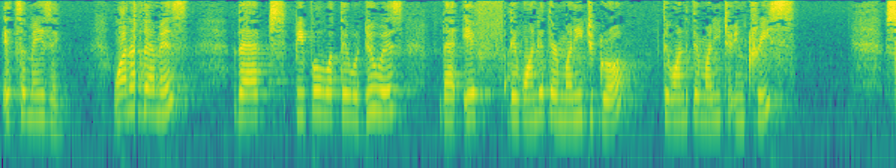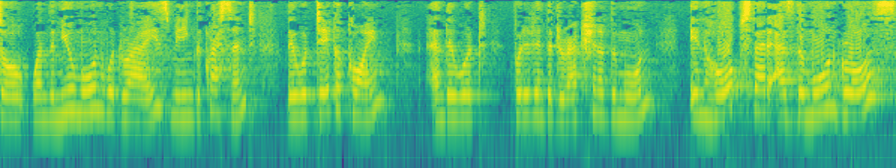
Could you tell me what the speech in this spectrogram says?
It's amazing. One of them is that people, what they would do is that if they wanted their money to grow, they wanted their money to increase, so when the new moon would rise, meaning the crescent, they would take a coin and they would put it in the direction of the moon in hopes that as the moon grows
